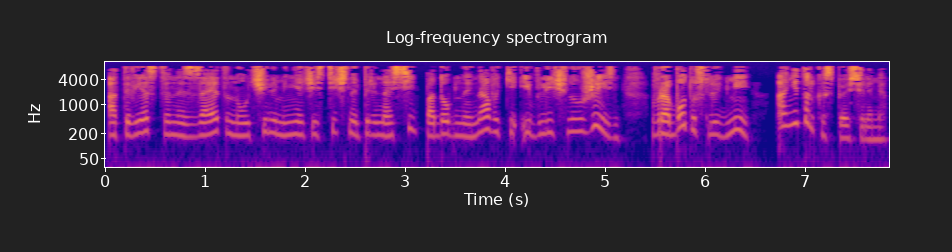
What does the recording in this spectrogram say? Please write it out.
ответственность за это научили меня частично переносить подобные навыки и в личную жизнь, в работу с людьми, а не только с пёселями.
